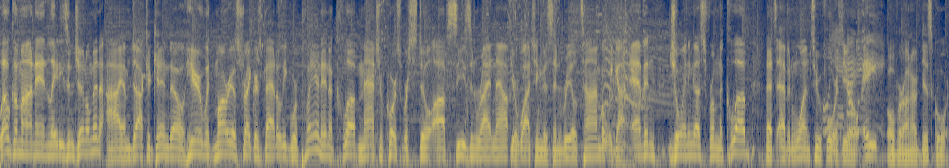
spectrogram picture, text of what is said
Welcome on in, ladies and gentlemen. I am Dr. Kendo here with Mario Strikers Battle League. We're playing in a club match. Of course, we're still off season right now if you're watching this in real time, but we got Evan joining us from the club. That's Evan12408 over on our Discord.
